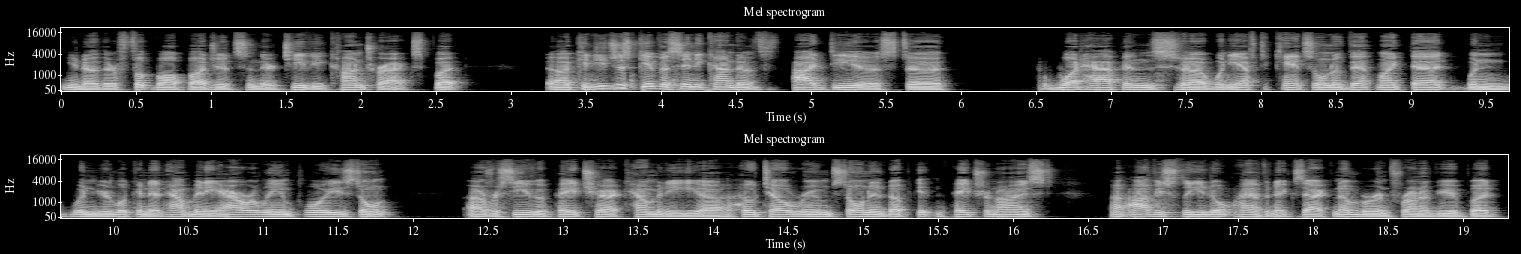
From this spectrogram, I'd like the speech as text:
you know, their football budgets and their TV contracts. But uh, can you just give us any kind of idea as to what happens uh, when you have to cancel an event like that? When when you're looking at how many hourly employees don't uh, receive a paycheck, how many uh, hotel rooms don't end up getting patronized? Uh, obviously, you don't have an exact number in front of you, but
